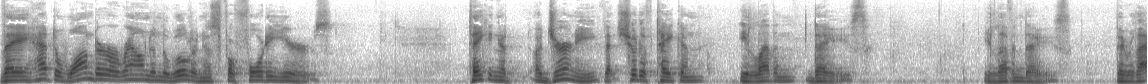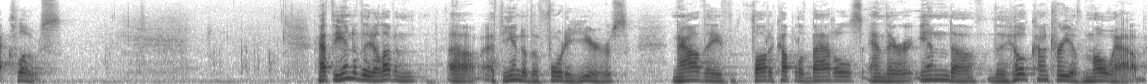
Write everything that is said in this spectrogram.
they had to wander around in the wilderness for 40 years, taking a, a journey that should have taken 11 days. 11 days. They were that close. At the end of the 11, uh, at the end of the 40 years, now they've fought a couple of battles and they're in the, the hill country of Moab.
